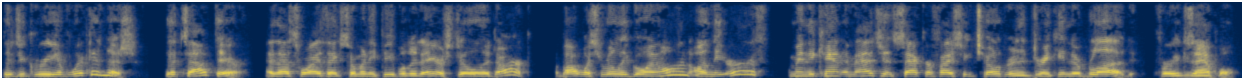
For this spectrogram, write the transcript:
the degree of wickedness that's out there. And that's why I think so many people today are still in the dark about what's really going on on the earth. I mean, they can't imagine sacrificing children and drinking their blood, for example.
